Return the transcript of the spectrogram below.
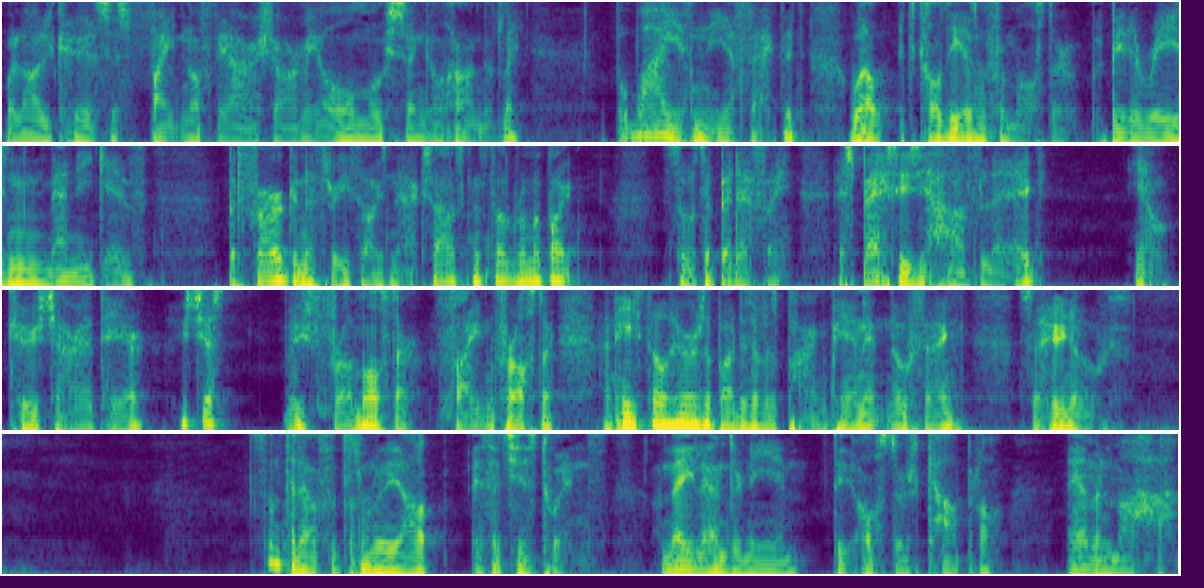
while Al is fighting off the Irish army almost single handedly. But why isn't he affected? Well, it's because he isn't from Ulster, would be the reason many give. But Ferg and the 3,000 exiles can still run about, so it's a bit iffy, especially as you have Leg, you know, Cú's charioteer, who's just who's from Ulster, fighting for Ulster, and he still hears about as if his pang pain ain't no thing. So who knows? Something else that doesn't really add up is that she's twins, and they lend their name to Ulster's capital, Emain Macha,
